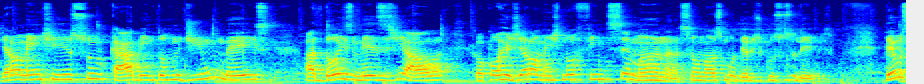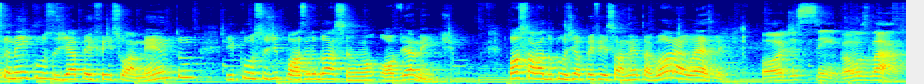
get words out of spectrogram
Geralmente isso cabe em torno de um mês a dois meses de aula, que ocorre geralmente no fim de semana, são nossos modelos de cursos livres. Temos também cursos de aperfeiçoamento e cursos de pós-graduação, obviamente. Posso falar do curso de aperfeiçoamento agora, Wesley? Pode sim, vamos lá.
